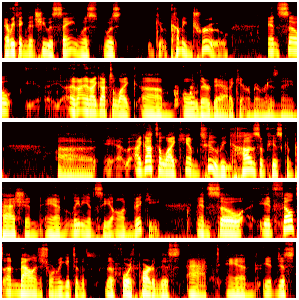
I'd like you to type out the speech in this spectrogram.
everything that she was saying was was coming true, and so, and I, and I got to like um oh their dad. I can't remember his name uh, I got to like him too because of his compassion and leniency on Vicky, and so it felt unbalanced when we get to the the fourth part of this act, and it just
